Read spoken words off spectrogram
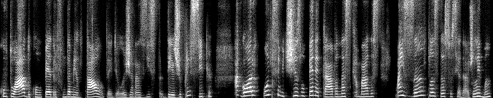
cultuado como pedra fundamental da ideologia nazista desde o princípio, agora o antissemitismo penetrava nas camadas mais amplas da sociedade alemã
